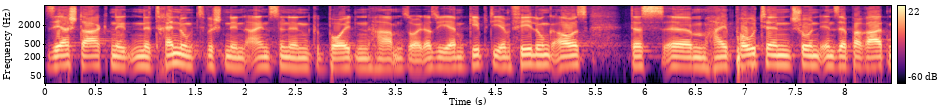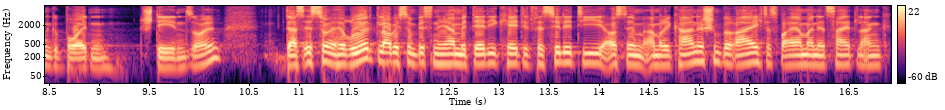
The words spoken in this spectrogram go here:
sehr stark eine, eine Trennung zwischen den einzelnen Gebäuden haben soll. Also ihr gebt die Empfehlung aus, dass ähm, High Potent schon in separaten Gebäuden stehen soll. Das ist so, rührt, glaube ich, so ein bisschen her mit Dedicated Facility aus dem amerikanischen Bereich. Das war ja mal eine Zeit lang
